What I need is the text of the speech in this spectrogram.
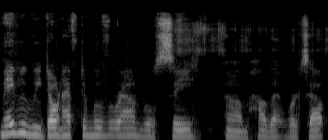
Maybe we don't have to move around. We'll see um, how that works out.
